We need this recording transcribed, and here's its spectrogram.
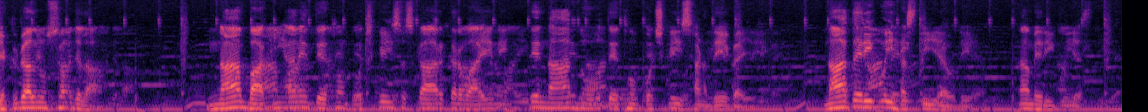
ਇੱਕ ਗੱਲ ਨੂੰ ਸਮਝ ਲਾ। ਨਾ ਬਾਕੀਆਂ ਨੇ ਤੇਥੋਂ ਪੁੱਛ ਕੇ ਹੀ ਸੰਸਕਾਰ ਕਰਵਾਏ ਨੇ ਤੇ ਨਾ ਦੋ ਤੇਥੋਂ ਪੁੱਛ ਕੇ ਹੀ ਸਣਦੇ ਗਏ ਨਾ। ਤੇਰੀ ਕੋਈ ਹਸਤੀ ਹੈ ਉਹਦੇ ਨਾ ਮੇਰੀ ਕੋਈ ਹਸਤੀ ਹੈ।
